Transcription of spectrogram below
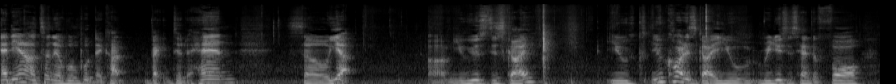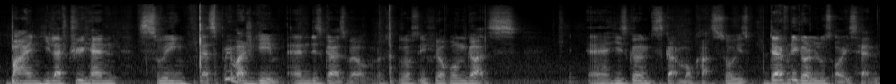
at the end of the turn, the opponent put that card back into the hand. So yeah, um, you use this guy. You you call this guy. You reduce his hand to four. Bind. He left three hand. Swing. That's pretty much game. And this guy as well. Because if your opponent guards, uh, he's gonna discard more cards. So he's definitely gonna lose all his hand.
